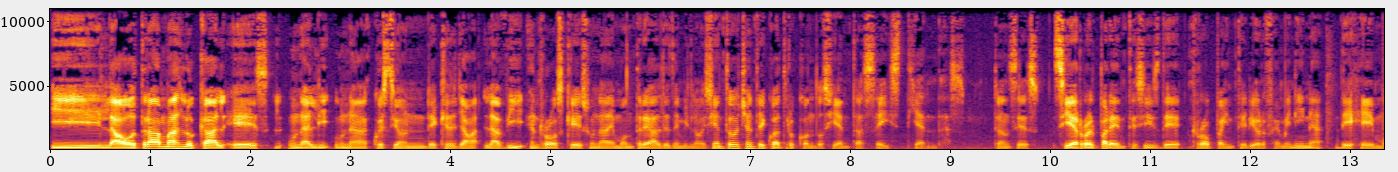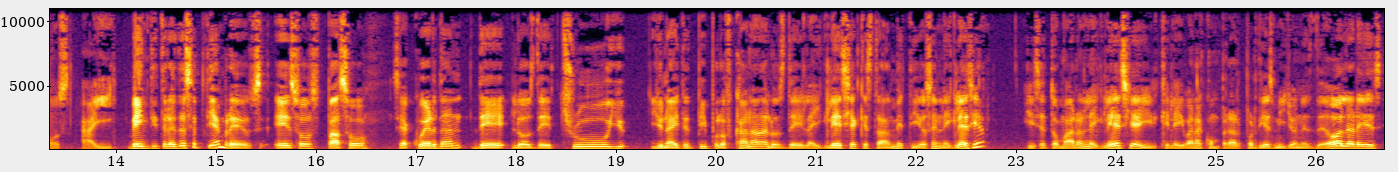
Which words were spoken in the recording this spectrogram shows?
y la otra más local es una, una cuestión de que se llama La Vie en Rose, que es una de Montreal desde 1984 con 206 tiendas. Entonces cierro el paréntesis de ropa interior femenina, dejemos ahí. 23 de septiembre, eso pasó, ¿se acuerdan de los de True United People of Canada, los de la iglesia que estaban metidos en la iglesia? Y se tomaron la iglesia y que le iban a comprar por 10 millones de dólares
